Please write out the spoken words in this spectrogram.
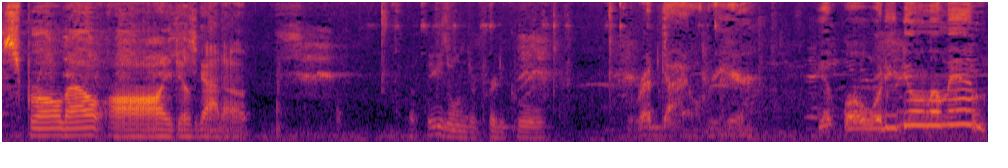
sprawled out. Oh, he just got up. But these ones are pretty cool. The red guy over here. Yep. Whoa, what are you doing, little man?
